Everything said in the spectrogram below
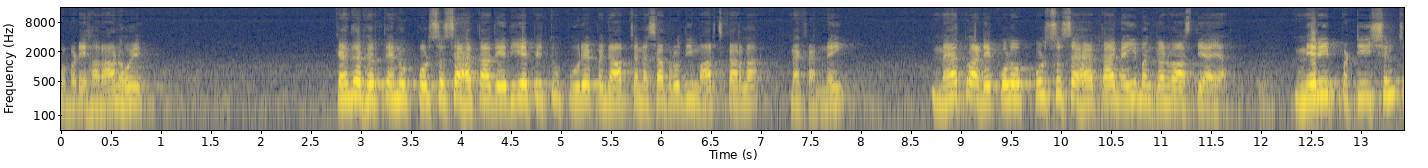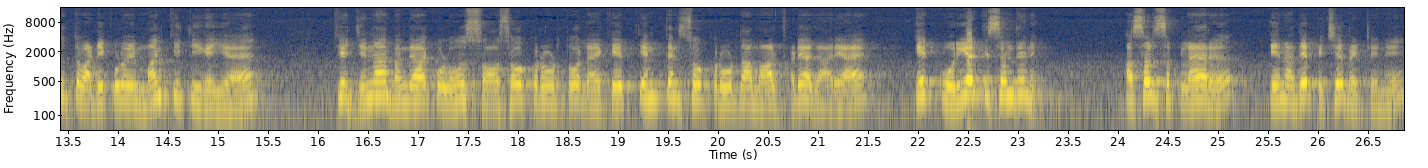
ਉਹ ਬੜੇ ਹੈਰਾਨ ਹੋਏ। ਕਹਿੰਦੇ, ਫਿਰ ਤੈਨੂੰ ਪੁਲਿਸ ਸਹਾਇਤਾ ਦੇ ਦਈਏ ਵੀ ਤੂੰ ਪੂਰੇ ਪੰਜਾਬ 'ਚ ਨਸ਼ਾ ਵਿਰੋਧੀ ਮਾਰਚ ਕਰ ਲਾ। ਮੈਂ ਕਿਹਾ, ਨਹੀਂ। ਮੈਂ ਤੁਹਾਡੇ ਕੋਲੋਂ ਪੁਲਿਸ ਸਹਾਇਤਾ ਨਹੀਂ ਮੰਗਣ ਵਾਸਤੇ ਆਇਆ। ਮੇਰੀ ਪਟੀਸ਼ਨ 'ਚ ਤੁਹਾਡੇ ਕੋਲੋਂ ਇਹ ਮੰਗ ਕੀਤੀ ਗਈ ਹੈ ਕਿ ਜਿਨ੍ਹਾਂ ਬੰਦਿਆਂ ਕੋਲੋਂ 100-100 ਕਰੋੜ ਤੋਂ ਲੈ ਕੇ 3-300 ਕਰੋੜ ਦਾ ਮਾਲ ਫੜਿਆ ਜਾ ਰਿਹਾ ਹੈ ਇਹ ਕੋਰੀਅਰ ਕਿਸਮ ਦੇ ਨੇ। ਅਸਲ ਸਪਲਾਇਰ ਇਹਨਾਂ ਦੇ ਪਿੱਛੇ ਬੈਠੇ ਨੇ।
